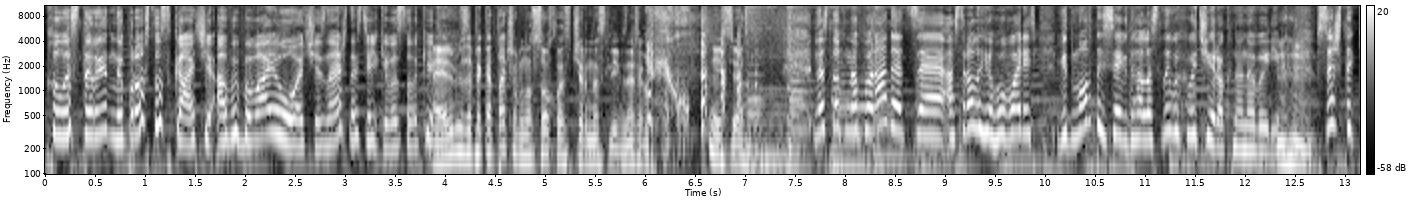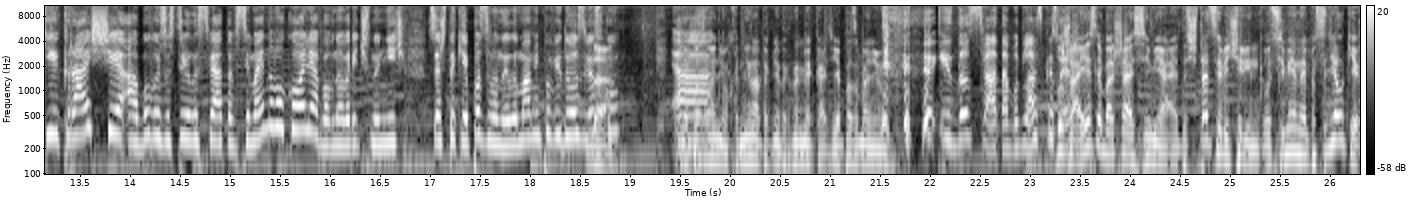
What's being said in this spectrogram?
холестерин не просто скаче, а вибиває очі. Знаєш, настільки високі. А я люблю запікати так, щоб воно сохло з чернослів. Знаєш, і все. Наступна порада це астрологи говорять відмовтеся від галасливих вечірок на новий рік. Mm-hmm. Все ж таки краще, аби ви зустріли свято в сімейному колі або в новорічну ніч. Все ж таки позвонили мамі по відеозв'язку. Да. Я позвоню, не надо мне так намекать, я позвоню. И до свята, будь ласка. Слушай, а если большая семья, это считается вечеринка? Вот семейные посиделки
